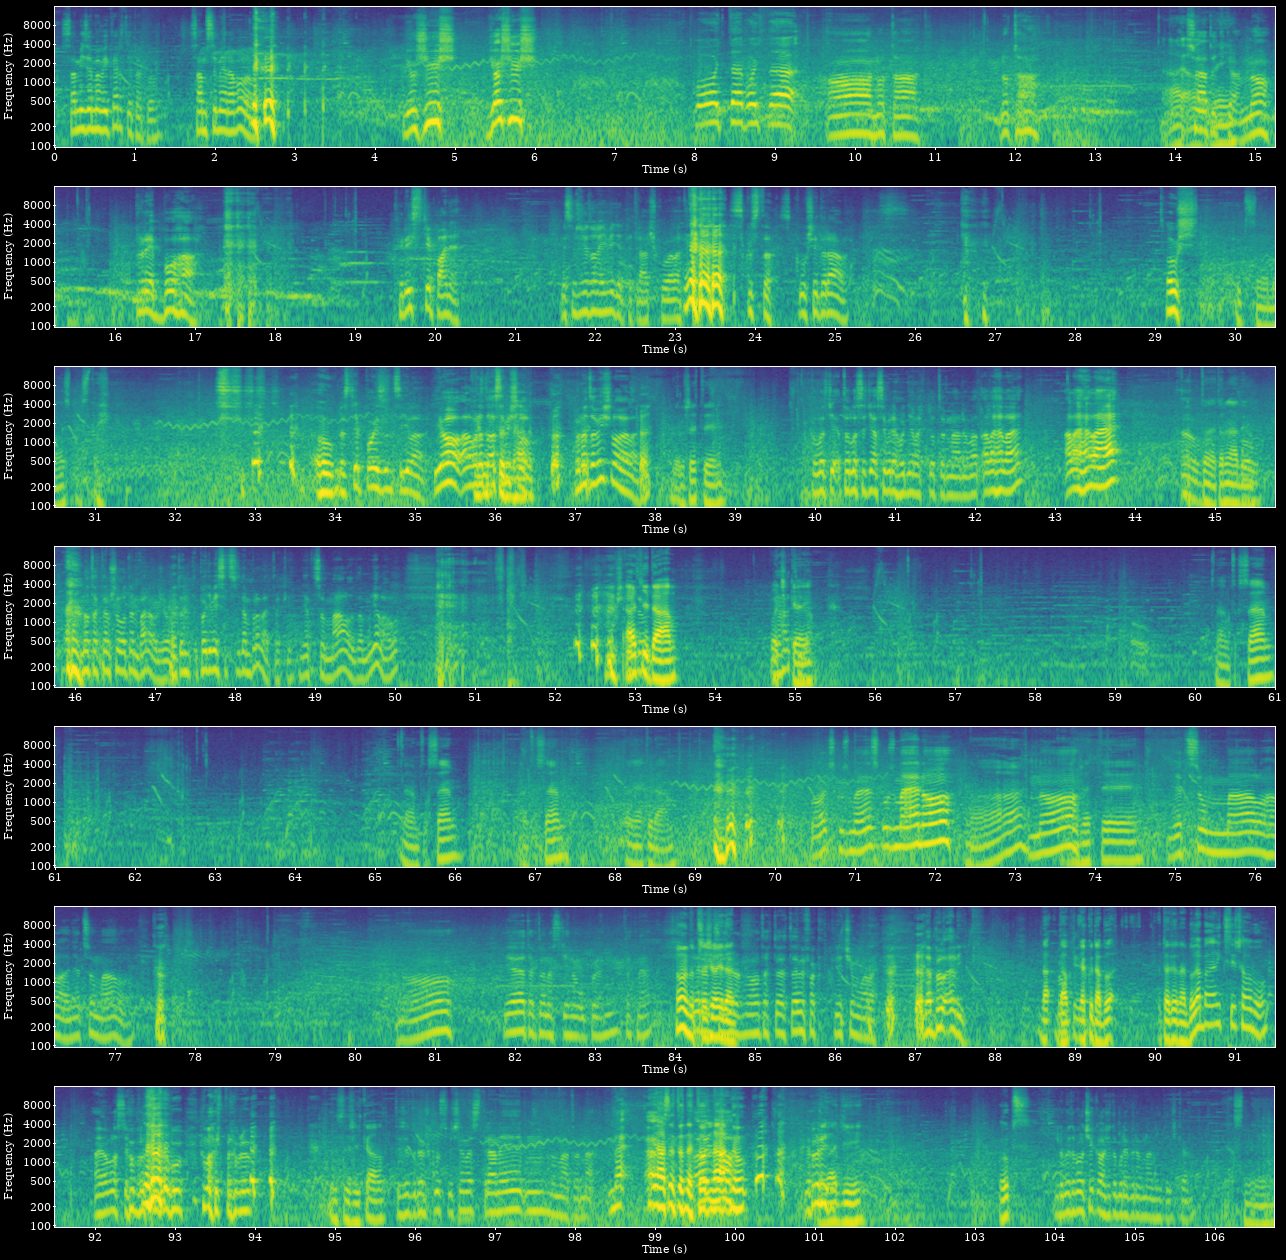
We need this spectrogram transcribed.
Samý zemový karty, Pepo. Sám si je navolil. Jožiš! Jožiš! Pojďte, pojďte. A no tak. No tak. A jo, Co já teďka? No. Pre boha. Kristě pane. Myslím si, že to není vidět, Petráčku, ale zkus to, zkoušej to dál. Už. Jsem nebyl zprostý. oh, Prostě poison cíle. Jo, ale ono to asi vyšlo. Ono to vyšlo, hele. dobře ty. Tohle, tě, tohle se ti asi bude hodně lehko tornádovat, ale hele. Ale hele. Oh. To ne, to nenádu. No tak tam šlo o ten barrel, že jo? Ten, podívej se, co si tam proved taky. Něco málo tam udělal. Já ti dám. Já ti Počkej. dám. Dám to sem. Dám to sem. Dám to sem. To nějak to dám. Pojď, zkusme, zkusme, no. No, No, dobře ty. něco málo, hele, něco málo. No, je, tak to nestihnou úplně, hm, tak ne. No, to přežil jeden. No, tak to, je- to je mi fakt k něčemu, ale. Double Elite. Da, da, Ok. Jako double... To, to nebyl double elixir celou A jo, vlastně celou dobu, máš pravdu. To jsi říkal. Takže trošku switchneme strany, mm, no má to na... Ne, Já jsem to netornádnu. dobrý. Vadí. Ups. Kdo by to byl čekal, že to bude vyrovnaný teďka? Jasný.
